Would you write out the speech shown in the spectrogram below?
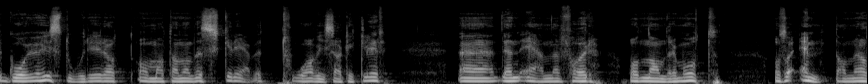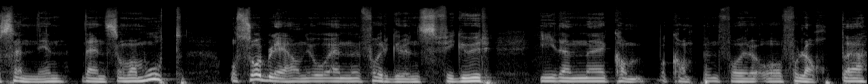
Det går jo historier om at han hadde skrevet to avisartikler. Uh, den ene for og den andre mot. Og så endte han med å sende inn den som var mot. Og så ble han jo en forgrunnsfigur i den eh, kamp, kampen for å forlate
